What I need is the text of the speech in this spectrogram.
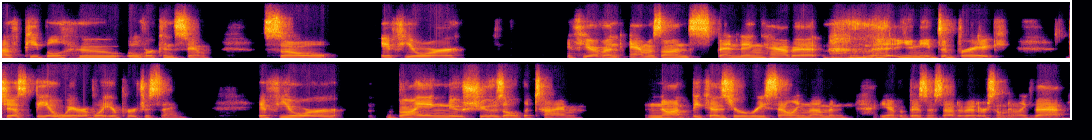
of people who overconsume. So if you're if you have an Amazon spending habit that you need to break, just be aware of what you're purchasing. If you're buying new shoes all the time, not because you're reselling them and you have a business out of it or something like that,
